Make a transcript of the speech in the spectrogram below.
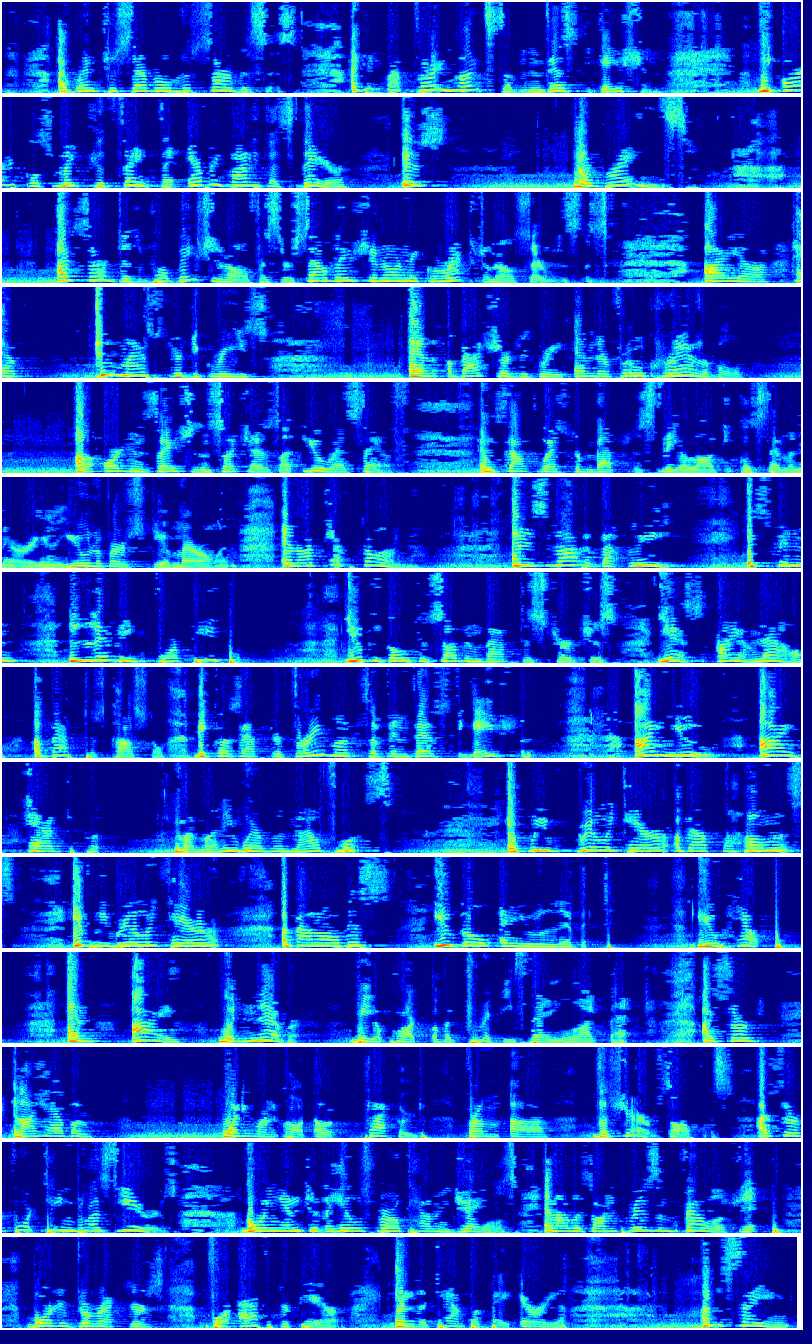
I went to several of the services. I did about three months of investigation. The articles make you think that everybody that's there is no brains. I served as a probation officer, Salvation Army Correctional Services. I uh, have two master degrees a bachelor degree, and they're from credible uh, organizations such as uh, USF and Southwestern Baptist Theological Seminary and University of Maryland. And I kept on. And it's not about me. It's been living for people. You could go to Southern Baptist churches. Yes, I am now a Baptist Costal because after three months of investigation, I knew I had to put my money where my mouth was. If we really care about the homeless, if we really care about all this, you go and you live it. You help. And I would never be a part of a tricky thing like that. I served, and I have a, what do you want to call it, a placard from uh, the sheriff's office. I served 14 plus years going into the Hillsborough County jails, and I was on prison fellowship board of directors for aftercare in the Tampa Bay area. I'm saying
